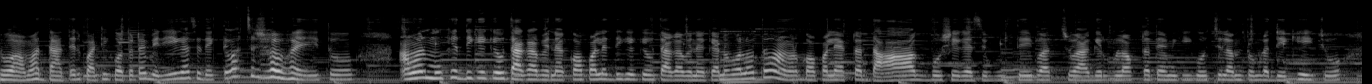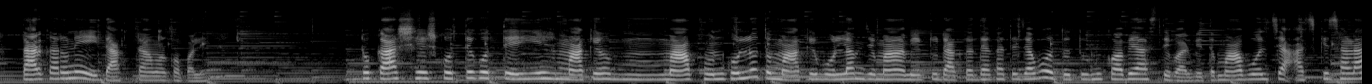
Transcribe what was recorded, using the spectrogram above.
তো আমার দাঁতের পাটি কতটা বেরিয়ে গেছে দেখতে পাচ্ছ সবাই? তো আমার মুখের দিকে কেউ তাকাবে না, কপালের দিকে কেউ তাকাবে না। কেন বলো তো? আমার কপালে একটা দাগ বসে গেছে, বুঝতেই পারছ? আগের ব্লগটাতে আমি কি করছিলাম তোমরা দেখেইছো। তার কারণে এই দাগটা আমার কপালে। তো কাজ শেষ করতে করতে এই মাকে মা ফোন করল। তো মাকে বললাম যে, মা, আমি একটু ডাক্তার দেখাতে যাব। তো তুমি কবে আসতে পারবে? তো মা বলছে, আজকে ছাড়া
